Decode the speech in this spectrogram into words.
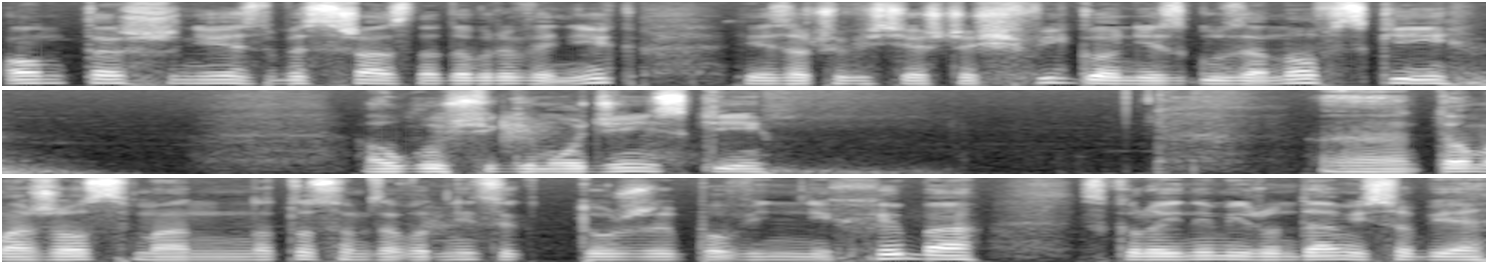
on też nie jest bez szans na dobry wynik. Jest oczywiście jeszcze Świgoń, jest Guzanowski, Augustik Młodziński, Tomasz Osman, no to są zawodnicy, którzy powinni chyba z kolejnymi rundami sobie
